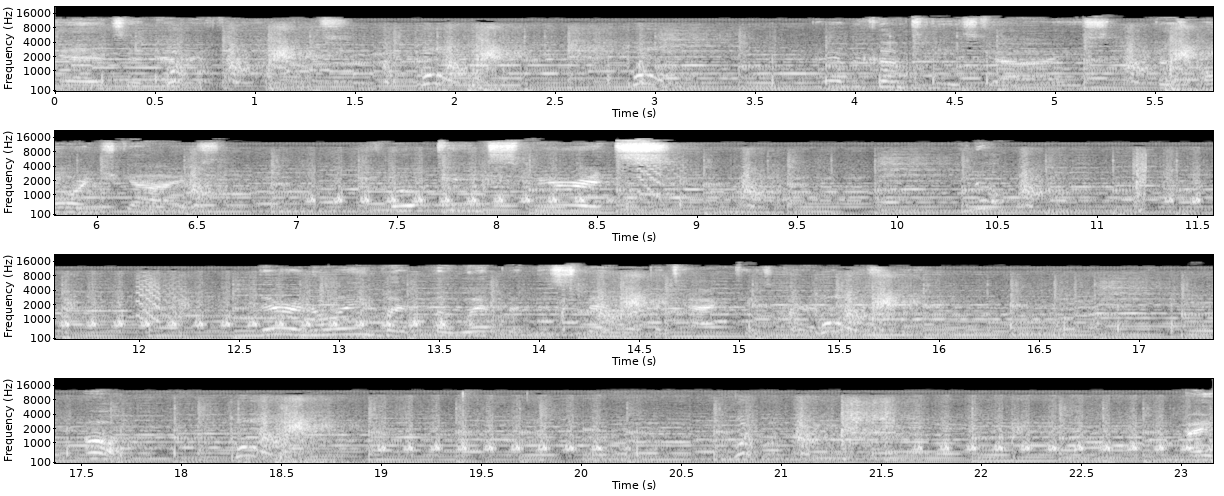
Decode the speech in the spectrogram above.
heads and everything else. And we come to these guys, those orange guys. Floating spirits. No. They're annoying, but the and the spin whip attack of it. Oh. I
